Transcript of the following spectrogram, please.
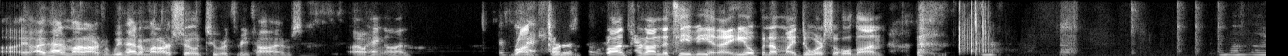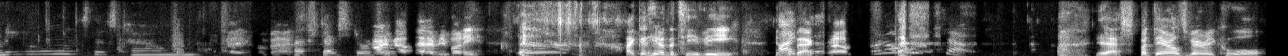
Uh, I've had him on our. We've had him on our show two or three times. Oh, hang on. Ron, professional turn. Ron turned on the TV and I, he opened up my door. So hold on. This town. Okay, I'm back. Hashtag storage. Sorry about that, everybody. I could hear the TV in the I could. background. But I'll fix that. Yes, but Darrell's very cool.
